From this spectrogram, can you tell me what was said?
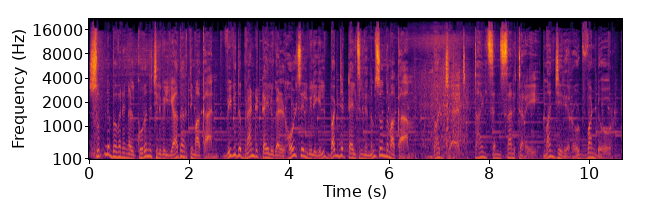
സ്വപ്ന ഭവനങ്ങൾ കുറഞ്ഞ ചിലവിൽ യാഥാർത്ഥ്യമാക്കാൻ വിവിധ ബ്രാൻഡഡ് ടൈലുകൾ ഹോൾസെയിൽ വിലയിൽ ബഡ്ജറ്റ് ടൈൽസിൽ നിന്നും സ്വന്തമാക്കാം. Budget tiles and sanitary Manjeri road Wandoor.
